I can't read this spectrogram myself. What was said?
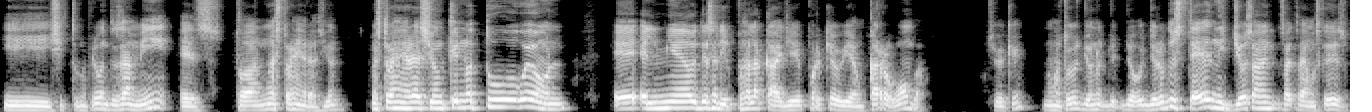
Y si tú me preguntas a mí, es toda nuestra generación. Nuestra generación que no tuvo, weón, eh, el miedo de salir pues a la calle porque había un carro bomba. ¿Sí ve qué? Nosotros, yo, no, yo, yo, yo creo que ustedes ni yo saben, sa- sabemos qué es eso.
